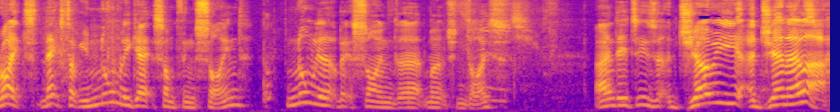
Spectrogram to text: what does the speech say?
Right, next up, you normally get something signed. Normally a little bit of signed uh, merchandise. And it is Joey Janela.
